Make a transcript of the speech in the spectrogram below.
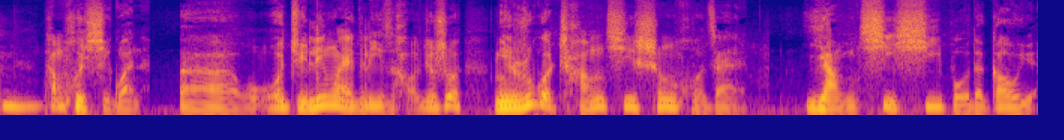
嗯，他们会习惯的。呃，我我举另外一个例子好，就是说，你如果长期生活在氧气稀薄的高原，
